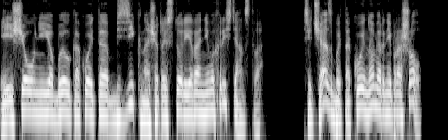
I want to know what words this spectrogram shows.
И еще у нее был какой-то бзик насчет истории раннего христианства. Сейчас бы такой номер не прошел.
